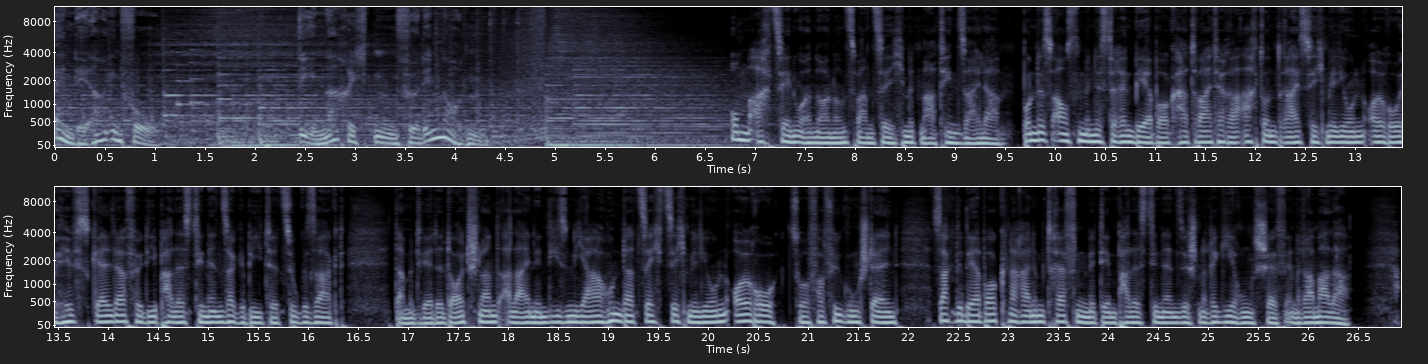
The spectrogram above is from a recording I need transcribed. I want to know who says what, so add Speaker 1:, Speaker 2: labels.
Speaker 1: NDR Info. Die Nachrichten für den Norden.
Speaker 2: Um 18.29 Uhr mit Martin Seiler. Bundesaußenministerin Baerbock hat weitere 38 Millionen Euro Hilfsgelder für die Palästinensergebiete zugesagt. Damit werde Deutschland allein in diesem Jahr 160 Millionen Euro zur Verfügung stellen, sagte Baerbock nach einem Treffen mit dem palästinensischen Regierungschef in Ramallah.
